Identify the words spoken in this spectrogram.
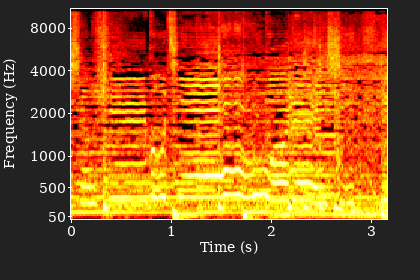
消失不见，我的心。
